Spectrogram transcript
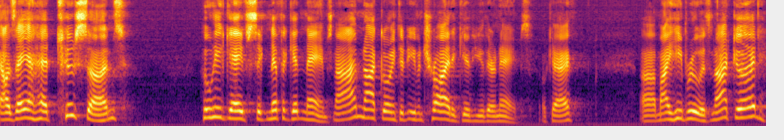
Isaiah had two sons who he gave significant names. Now, I'm not going to even try to give you their names, okay? Uh, my Hebrew is not good,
